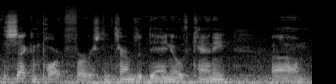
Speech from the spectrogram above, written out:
the second part first. In terms of Daniel with Kenny, um,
